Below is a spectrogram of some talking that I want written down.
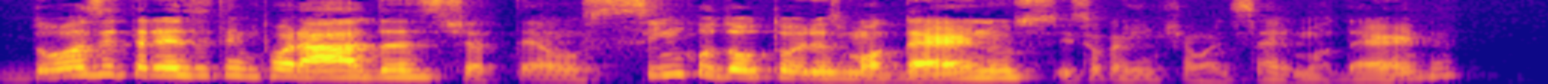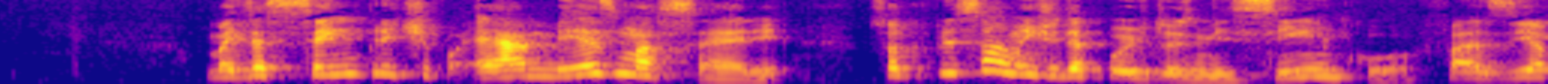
12, 13 temporadas, já temos 5 doutores modernos, isso é o que a gente chama de série moderna. Mas é sempre, tipo, é a mesma série, só que principalmente depois de 2005, fazia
